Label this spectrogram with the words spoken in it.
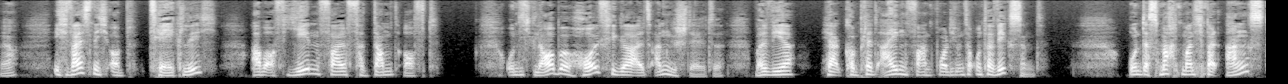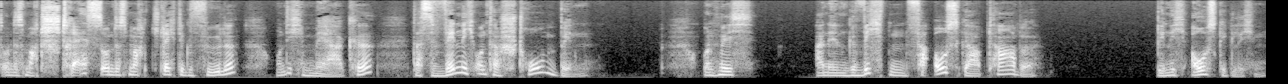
ja. Ich weiß nicht, ob täglich, aber auf jeden Fall verdammt oft. Und ich glaube häufiger als Angestellte, weil wir ja komplett eigenverantwortlich unter, unterwegs sind. Und das macht manchmal Angst und es macht Stress und es macht schlechte Gefühle. Und ich merke, dass wenn ich unter Strom bin und mich an den Gewichten verausgabt habe, bin ich ausgeglichen.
